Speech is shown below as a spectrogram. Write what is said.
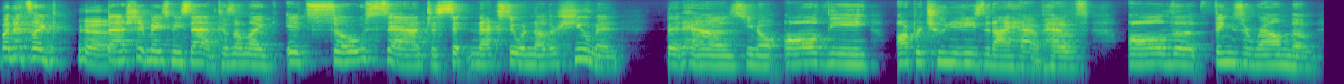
But it's like yeah. that shit makes me sad because I'm like, it's so sad to sit next to another human that has, you know, all the opportunities that I have, have all the things around them,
